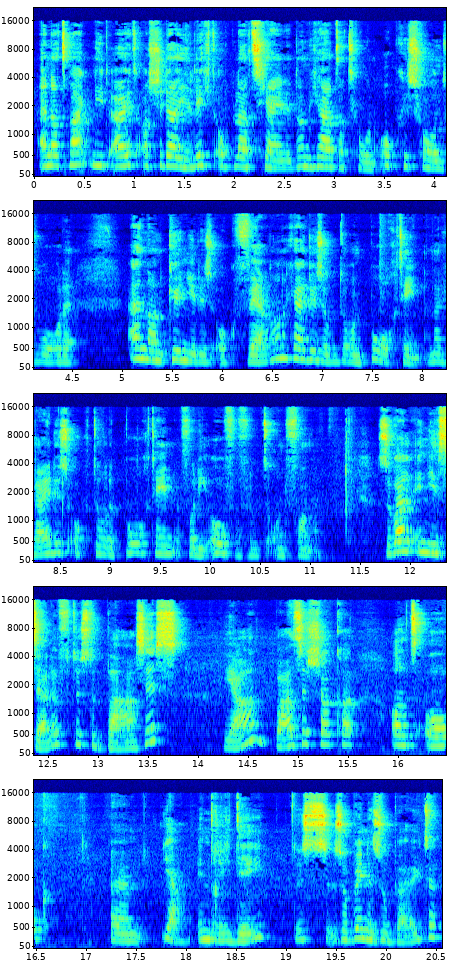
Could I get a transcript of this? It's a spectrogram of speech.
En dat maakt niet uit, als je daar je licht op laat schijnen, dan gaat dat gewoon opgeschoond worden. En dan kun je dus ook verder, dan ga je dus ook door een poort heen. En dan ga je dus ook door de poort heen voor die overvloed te ontvangen. Zowel in jezelf, dus de basis, ja, basischakra, als ook um, ja, in 3D. Dus zo binnen, zo buiten.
